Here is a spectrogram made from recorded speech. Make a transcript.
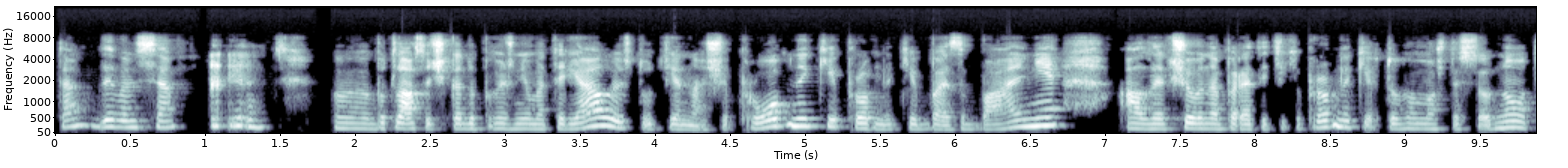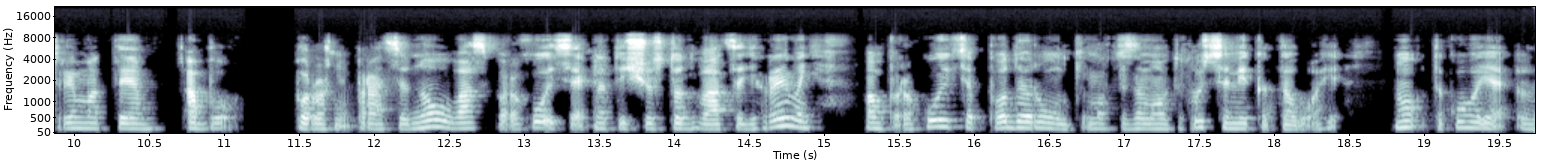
так, дивимося. Е, будь ласка, допоміжні матеріали. Тут є наші пробники, пробники безбальні, але якщо ви наберете тільки пробників, то ви можете все одно отримати або порожня праця, ну, у вас порахується як на 1120 гривень, вам порахуються подарунки, можете замовити хоч самі каталоги. Ну, такого я е,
